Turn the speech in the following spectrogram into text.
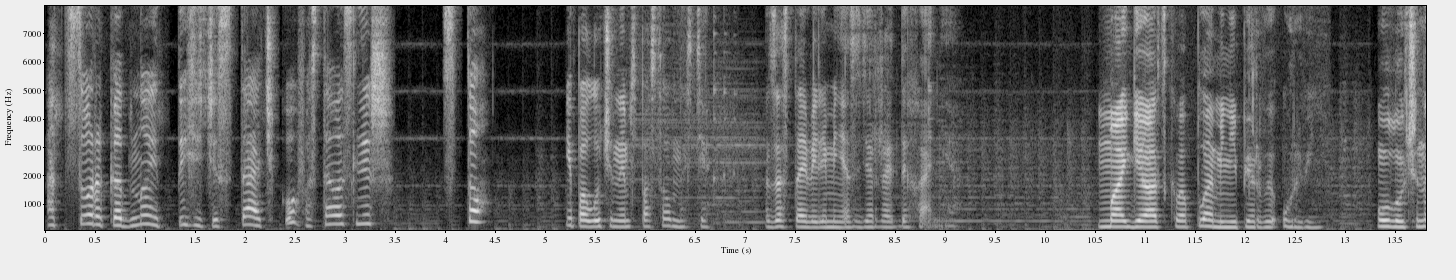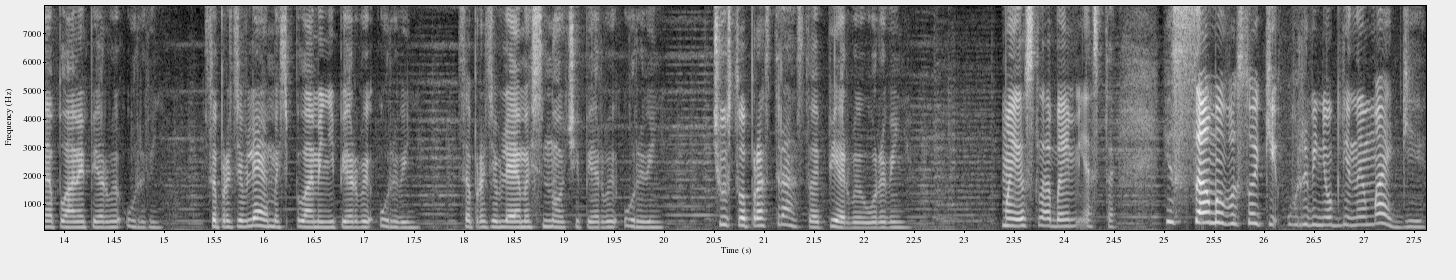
От 41 100 очков осталось лишь 100. И полученные им способности заставили меня задержать дыхание. Магия адского пламени первый уровень. Улучшенное пламя первый уровень. Сопротивляемость пламени первый уровень. Сопротивляемость ночи первый уровень. Чувство пространства – первый уровень. Мое слабое место и самый высокий уровень огненной магии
